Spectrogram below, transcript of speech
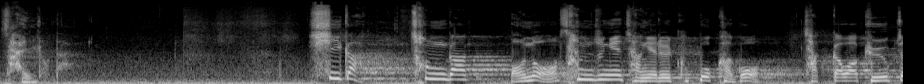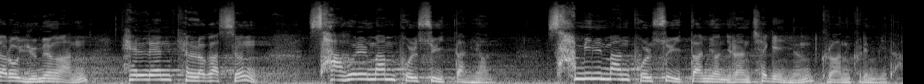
살리로다. 시각, 청각, 언어 삼중의 장애를 극복하고 작가와 교육자로 유명한 헬렌 켈러가 쓴 사흘만 볼 수 있다면, 3일만 볼 수 있다면 이라는 책에 있는 그러한 글입니다.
